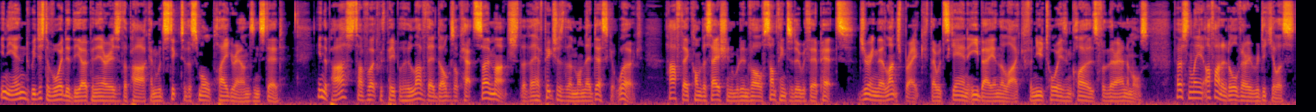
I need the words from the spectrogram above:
In the end, we just avoided the open areas of the park and would stick to the small playgrounds instead. In the past, I've worked with people who love their dogs or cats so much that they have pictures of them on their desk at work. Half their conversation would involve something to do with their pets. During their lunch break, they would scan eBay and the like for new toys and clothes for their animals. Personally, I find it all very ridiculous.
